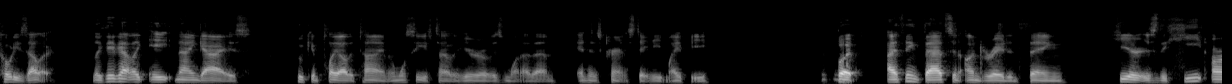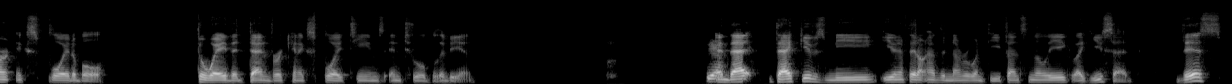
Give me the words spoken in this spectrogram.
Cody Zeller. Like they've got like eight, nine guys who can play all the time. And we'll see if Tyler Herro is one of them. In his current state, he might be. Mhm. But I think that's an underrated thing here is the Heat aren't exploitable the way that Denver can exploit teams into oblivion. Yeah. And that that gives me, even if they don't have the number one defense in the league, like you said, this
